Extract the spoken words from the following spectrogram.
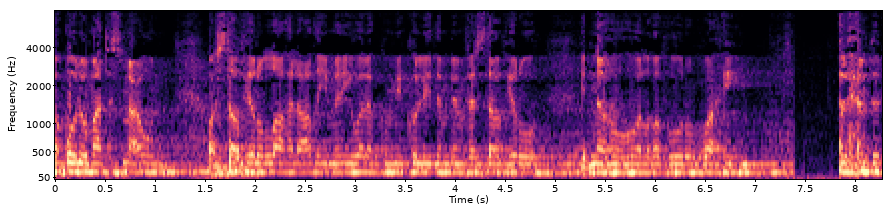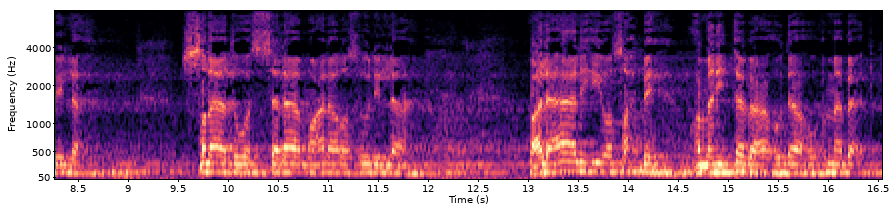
أقول ما تسمعون وأستغفر الله العظيم لي ولكم من كل ذنب فاستغفروه إنه هو الغفور الرحيم. الحمد لله الصلاه والسلام على رسول الله وعلى آله وصحبه ومن اتبع هداه. أما بعد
